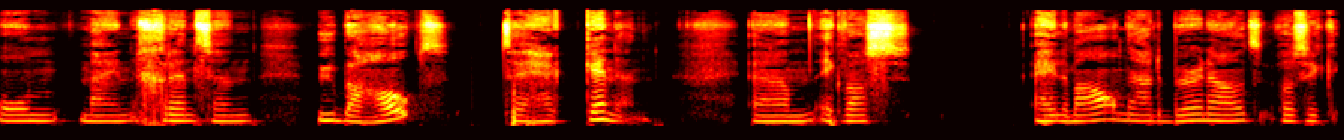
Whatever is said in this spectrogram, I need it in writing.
om mijn grenzen überhaupt te herkennen. Um, ik was helemaal na de burn-out, was ik,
